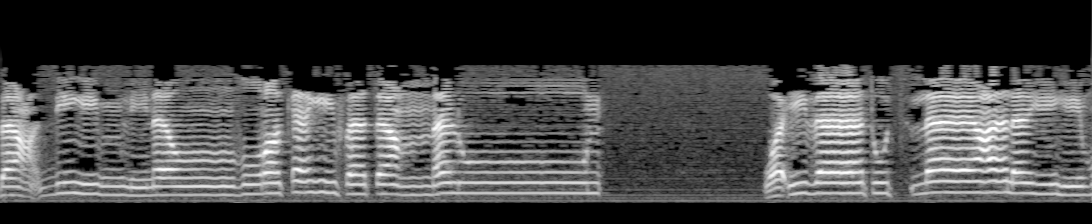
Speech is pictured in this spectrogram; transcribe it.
بعدهم لننظر كيف تعملون. وإذا تتلى عليهم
